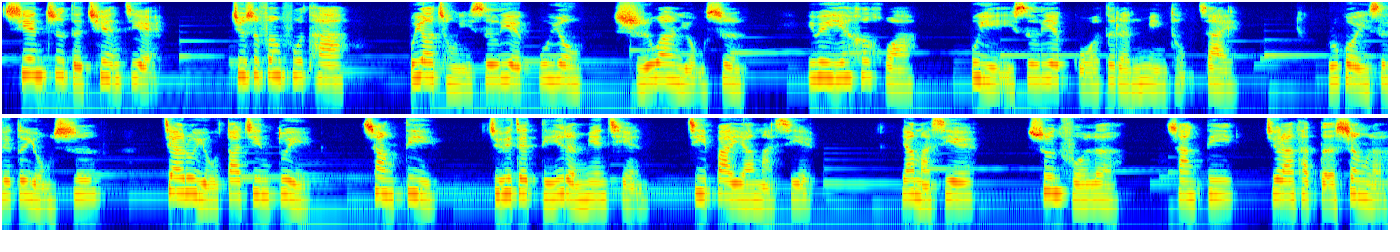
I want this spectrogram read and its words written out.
先知的劝诫，就是吩咐他不要从以色列雇佣十万勇士，因为耶和华不与以色列国的人民同在。如果以色列的勇士加入犹大军队，上帝就会在敌人面前。祭拜亚马谢，亚马谢顺服了上帝，就让他得胜了。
